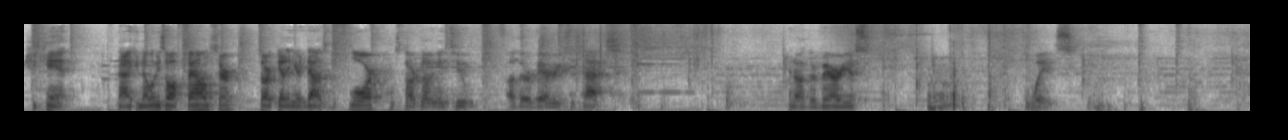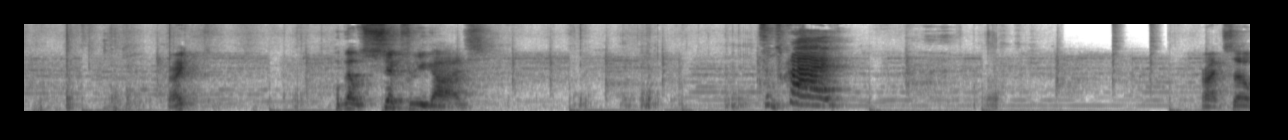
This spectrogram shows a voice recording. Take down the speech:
she can't. Now I can always off balance her, start getting her down to the floor, and start going into other various attacks in other various ways. Right? Hope that was sick for you guys. Subscribe! Alright, so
